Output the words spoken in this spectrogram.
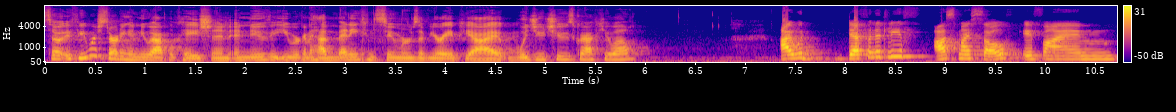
So, if you were starting a new application and knew that you were going to have many consumers of your API, would you choose GraphQL? I would definitely ask myself if I'm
